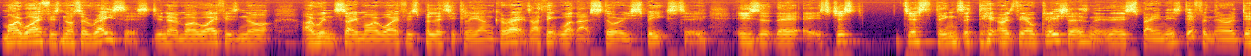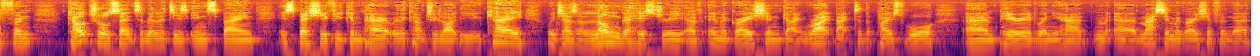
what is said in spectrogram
my wife is not a racist. You know, my wife is not. I wouldn't say my wife is politically incorrect. I think what that story speaks to is that there. It's just just things are different. It's the old cliche, isn't it? Spain is different. There are different cultural sensibilities in Spain, especially if you compare it with a country like the UK, which has a longer history of immigration going right back to the post-war um, period when you had uh, mass immigration from the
